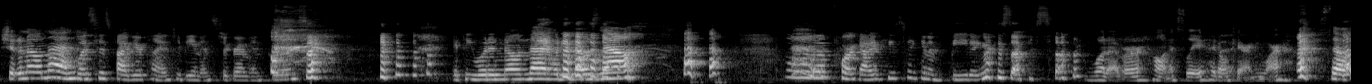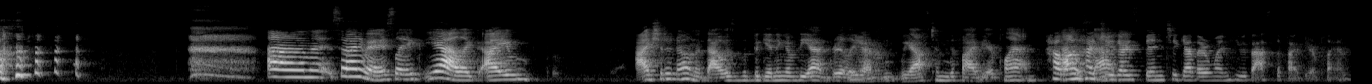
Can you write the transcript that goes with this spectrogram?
Should have known then. Was his five year plan to be an Instagram influencer? If he would have known then what he knows now. oh, that poor guy. He's taking a beating this episode. Whatever. Honestly, I don't care anymore. So. um. So, anyways, like, yeah, like I. I should have known that that was the beginning of the end, really, Yeah. when we asked him the five year plan. How That long had bad. you guys been together when he was asked the five year plan?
